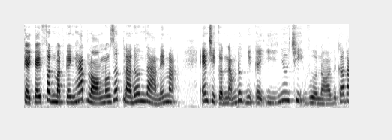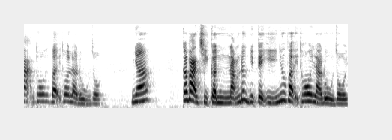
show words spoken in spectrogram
cái cái phần mặt gành hát lóng nó rất là đơn giản em ạ. Em chỉ cần nắm được những cái ý như chị vừa nói với các bạn thôi, vậy thôi là đủ rồi. Nhá. Các bạn chỉ cần nắm được những cái ý như vậy thôi là đủ rồi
